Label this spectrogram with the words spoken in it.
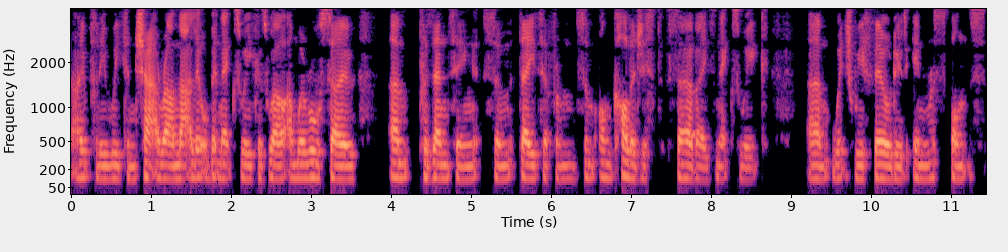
hopefully we can chat around that a little bit next week as well. And we're also um, presenting some data from some oncologist surveys next week um, which we fielded in response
